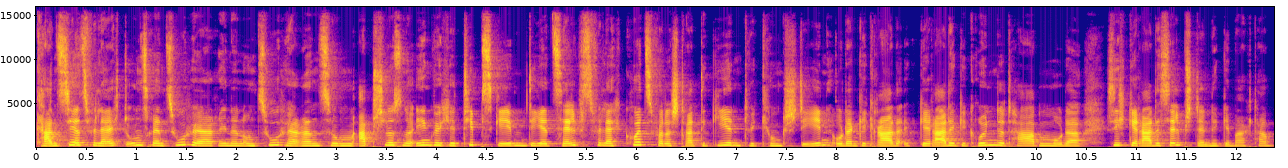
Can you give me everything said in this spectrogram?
kannst du jetzt vielleicht unseren Zuhörerinnen und Zuhörern zum Abschluss noch irgendwelche Tipps geben, die jetzt selbst vielleicht kurz vor der Strategieentwicklung stehen oder gerade, gerade gegründet haben oder sich gerade selbstständig gemacht haben?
